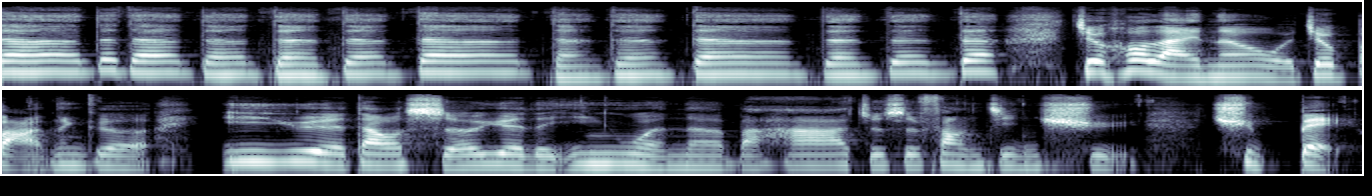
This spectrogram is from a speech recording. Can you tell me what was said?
噔噔噔噔噔噔噔噔噔噔噔噔噔。就后来呢，我就把那个一月到十二月的英文呢，把它就是放进去去背。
